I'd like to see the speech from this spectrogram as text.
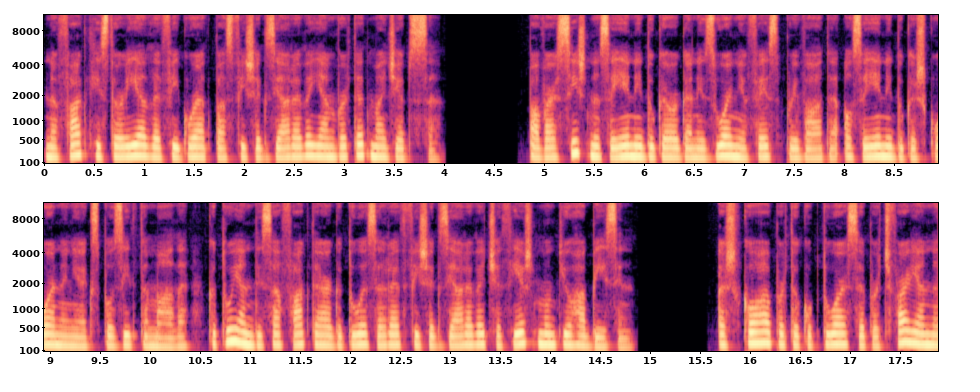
Në fakt historia dhe figurat pas fishekzjarreve janë vërtet magjepsëse. Pavarësisht nëse jeni duke organizuar një festë private ose jeni duke shkuar në një ekspozitë të madhe, këtu janë disa fakte argëtuese rreth fishekzjarreve që thjesht mund t'ju habisin. Është koha për të kuptuar se për çfarë janë në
